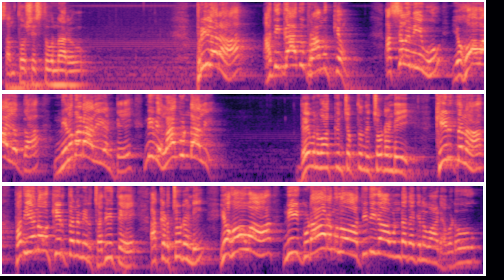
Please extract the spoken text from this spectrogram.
సంతోషిస్తూ ఉన్నారు. ప్రియులరా అది కాదు ప్రాముఖ్యం. అసలు నీవు యహోవా యొద్ద నిలబడాలి అంటే నీవు ఎలాగుండాలి? దేవుని వాక్యం చెప్తుంది చూడండి. కీర్తన పదిహేనవ కీర్తన మీరు చదివితే అక్కడ చూడండి యహోవా నీ గుడారములో అతిథిగా ఉండదగిన వాడెవడు?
